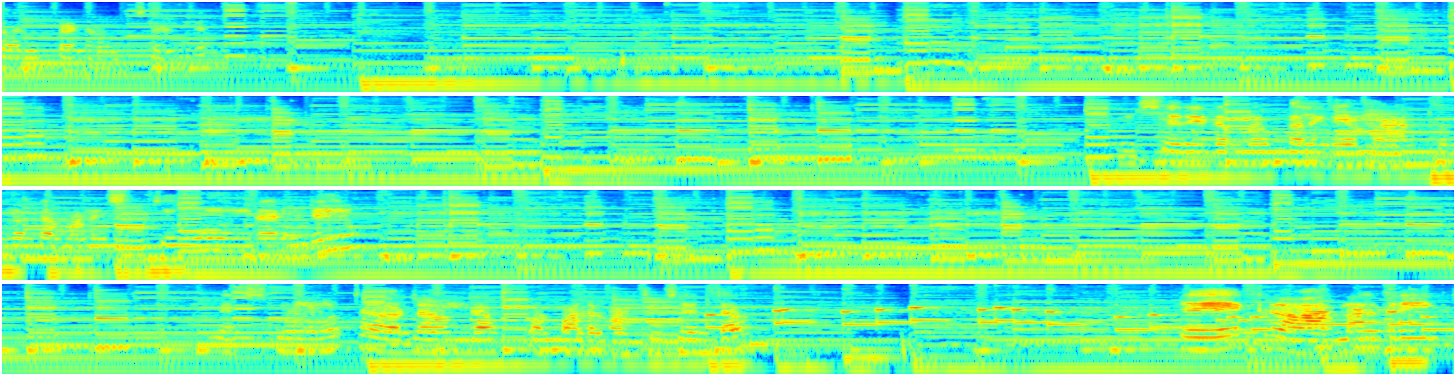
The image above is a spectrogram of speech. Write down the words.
చేస్తారు పైన శరీరంలో కలిగే మార్పులను గమనిస్తూ ఉండండి. నెక్స్ట్ మనము థర్డ్ రౌండ్ ఆఫ్ కపాల భక్తి చేద్దాం. Corner breathe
